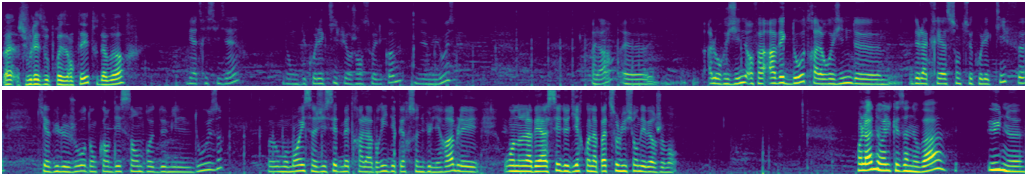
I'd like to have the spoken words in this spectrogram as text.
Bah, je vous laisse vous présenter tout d'abord. Béatrice Wizer, donc du collectif Urgence Welcome de Mulhouse. Voilà, euh, à l'origine, enfin avec d'autres, à l'origine de, de, la création de ce collectif euh, qui a vu le jour donc en décembre 2012, euh, au moment où il s'agissait de mettre à l'abri des personnes vulnérables et où on en avait assez de dire qu'on n'a pas de solution d'hébergement. Voilà, Noël Casanova, une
